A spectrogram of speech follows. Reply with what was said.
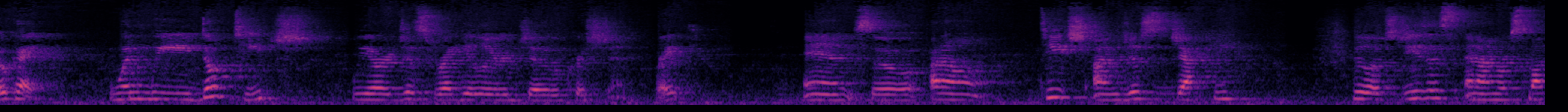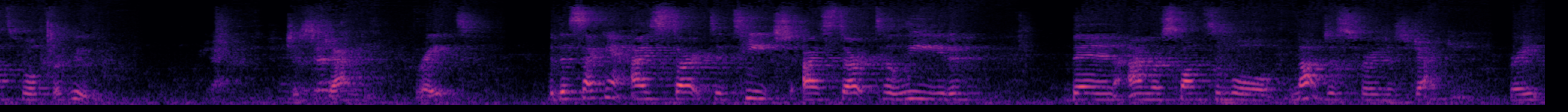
okay, when we don't teach, we are just regular Joe Christian, right? And so I don't teach, I'm just Jackie who loves Jesus, and I'm responsible for who? Just Jackie, right? But the second I start to teach, I start to lead, then I'm responsible not just for just Jackie, right?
